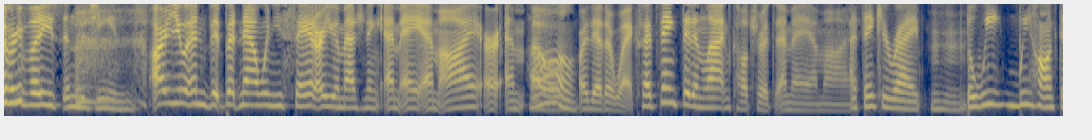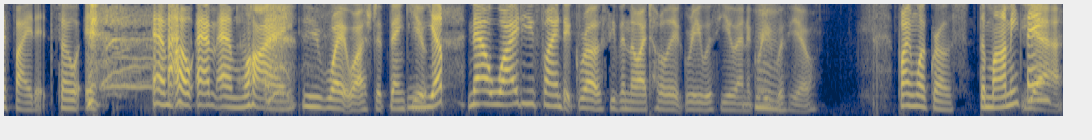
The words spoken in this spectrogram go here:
Everybody's in the jeans. Are you in? But now, when you say it, are you imagining M A M I or M O Oh. or the other way? Because I think that in Latin culture, it's M A M I I. think you're right. Mm-hmm. But we we honktified it. So it's M O M M Y. You've whitewashed it. Thank you. Yep. Now, why do you find it gross? Even though I totally agree with you and agreed hmm. with you. Find what gross? The mommy thing? Yeah.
